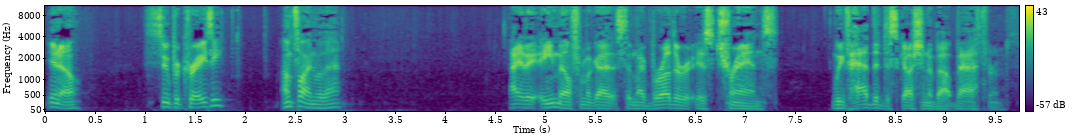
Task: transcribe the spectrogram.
you know, super crazy, I'm fine with that. I had an email from a guy that said my brother is trans. We've had the discussion about bathrooms,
